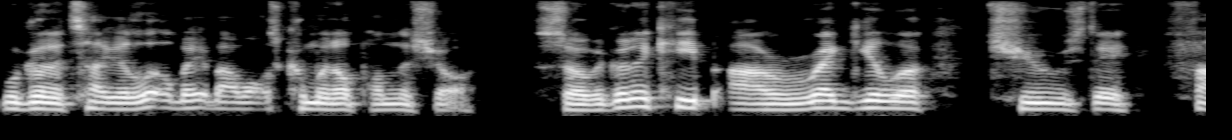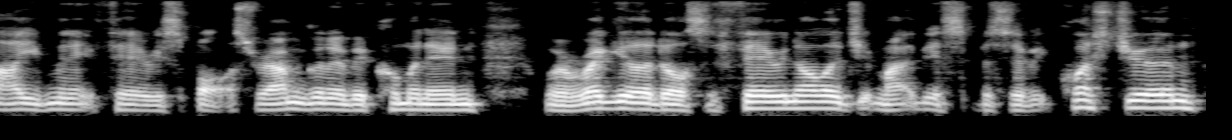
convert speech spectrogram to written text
we're going to tell you a little bit about what's coming up on the show. So we're going to keep our regular Tuesday five minute theory spots where I'm going to be coming in with a regular dose of theory knowledge. It might be a specific question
